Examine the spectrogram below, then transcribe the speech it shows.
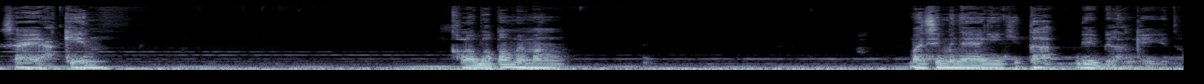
saya yakin kalau bapak memang masih menyayangi kita, dia bilang kayak gitu.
